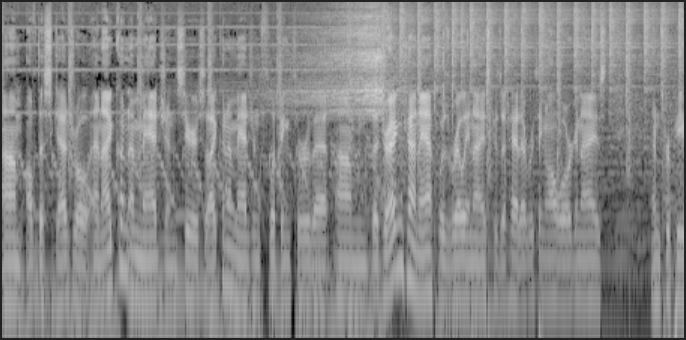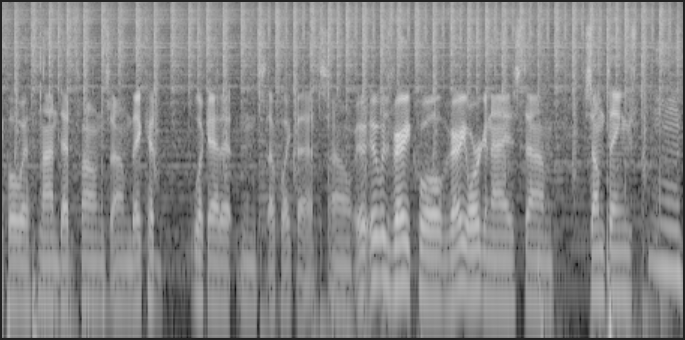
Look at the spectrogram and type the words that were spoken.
um, of the schedule. And I couldn't imagine, seriously, I couldn't imagine flipping through that. Um, the DragonCon app was really nice because it had everything all organized. And for people with non dead phones, um, they could look at it and stuff like that. So it, it was very cool, very organized. Some things mm,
